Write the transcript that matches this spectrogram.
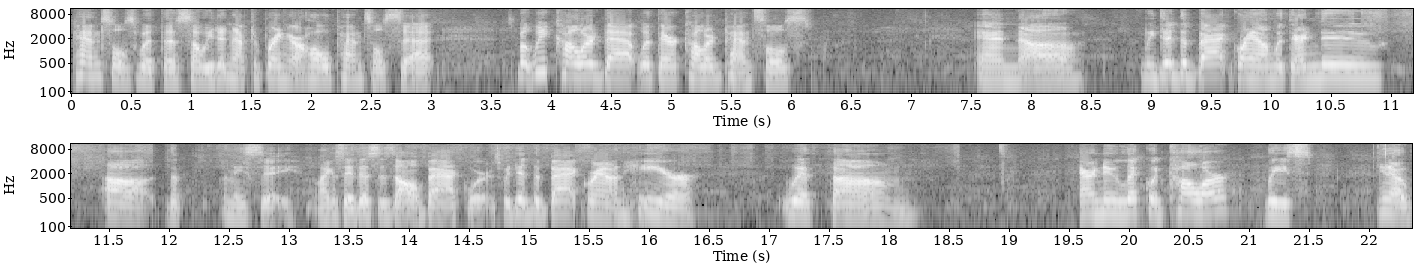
pencils with us so we didn't have to bring our whole pencil set. But we colored that with their colored pencils. And uh, we did the background with our new, uh, the let me see. Like I say, this is all backwards. We did the background here with um, our new liquid color. We, you know,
